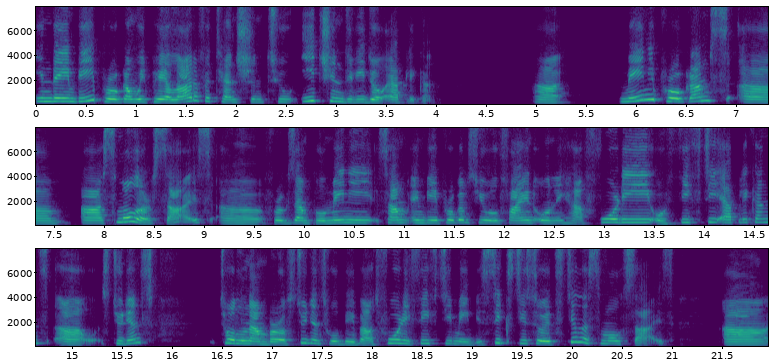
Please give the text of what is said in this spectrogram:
In the MBA program, we pay a lot of attention to each individual applicant. Uh, many programs um, are smaller size. Uh, for example, many, some MBA programs you will find only have 40 or 50 applicants, uh, students. Total number of students will be about 40, 50, maybe 60. So it's still a small size. Uh,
